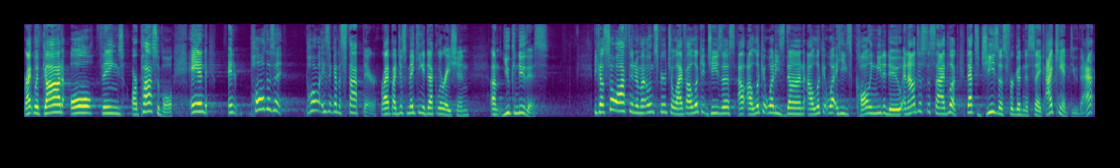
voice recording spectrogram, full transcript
Right? With God, all things are possible. And and Paul doesn't Paul isn't going to stop there, right? By just making a declaration, um, you can do this. Because so often in my own spiritual life, I'll look at Jesus, I'll, I'll, look at what he's done, I'll look at what he's calling me to do, and I'll just decide, look, that's Jesus for goodness sake. I can't do that.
